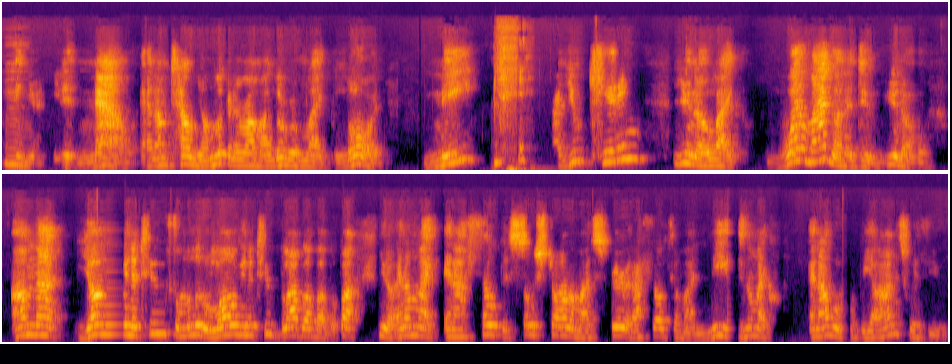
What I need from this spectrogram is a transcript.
Hmm. and you're needed now. And I'm telling you, I'm looking around my living room like, Lord, me? Are you kidding? You know, like, what am I gonna do? You know, I'm not young in the tooth, I'm a little long in the tooth, blah, blah, blah, blah, blah. You know, and I'm like, and I felt it so strong in my spirit. I felt to my knees. And I'm like, and I will be honest with you.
